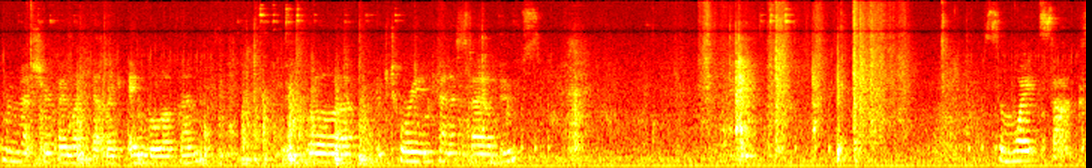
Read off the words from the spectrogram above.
I'm not sure if I like that like angle of them. They're little uh, Victorian kind of style boots. Some white socks.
